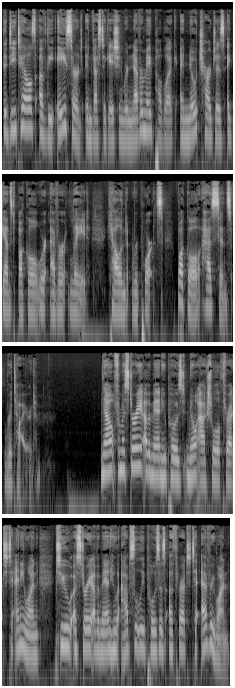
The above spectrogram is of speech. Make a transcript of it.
The details of the ASIRT investigation were never made public, and no charges against Buckle were ever laid. Kelland reports. Buckle has since retired. Now, from a story of a man who posed no actual threat to anyone to a story of a man who absolutely poses a threat to everyone.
